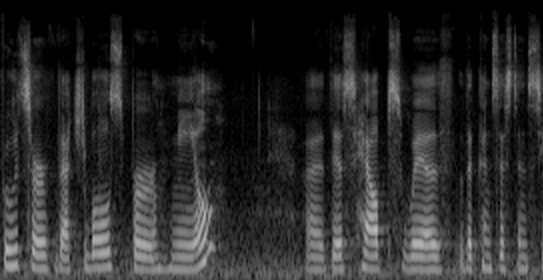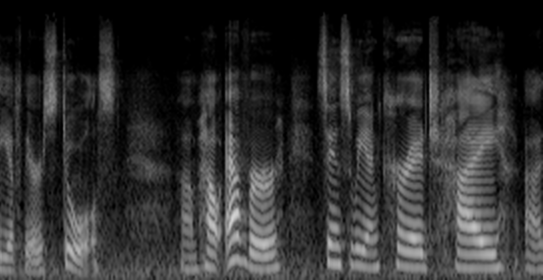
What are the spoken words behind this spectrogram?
fruits or vegetables per meal. Uh, this helps with the consistency of their stools. Um, however, since we encourage high uh,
